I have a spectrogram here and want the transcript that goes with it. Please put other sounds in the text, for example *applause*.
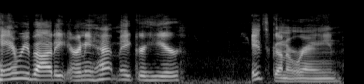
Hey everybody, Ernie Hatmaker here. It's gonna rain.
